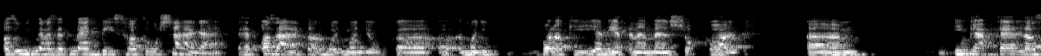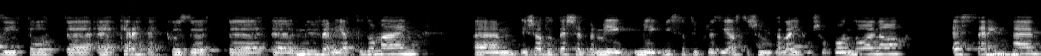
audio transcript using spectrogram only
az úgynevezett megbízhatóságát? Tehát azáltal, hogy mondjuk, mondjuk valaki ilyen értelemben sokkal um, inkább fellazított keretek között műveli a tudomány, és adott esetben még, még visszatükrözi azt is, amit a laikusok gondolnak. Ez szerinted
